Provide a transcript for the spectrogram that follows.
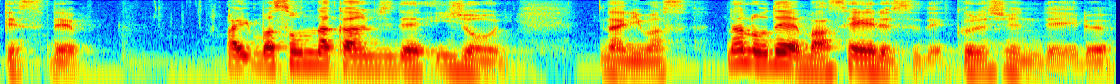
ですね。はい、まあ、そんな感じで以上になります。なので、まあ、セールスで苦しんでいる、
